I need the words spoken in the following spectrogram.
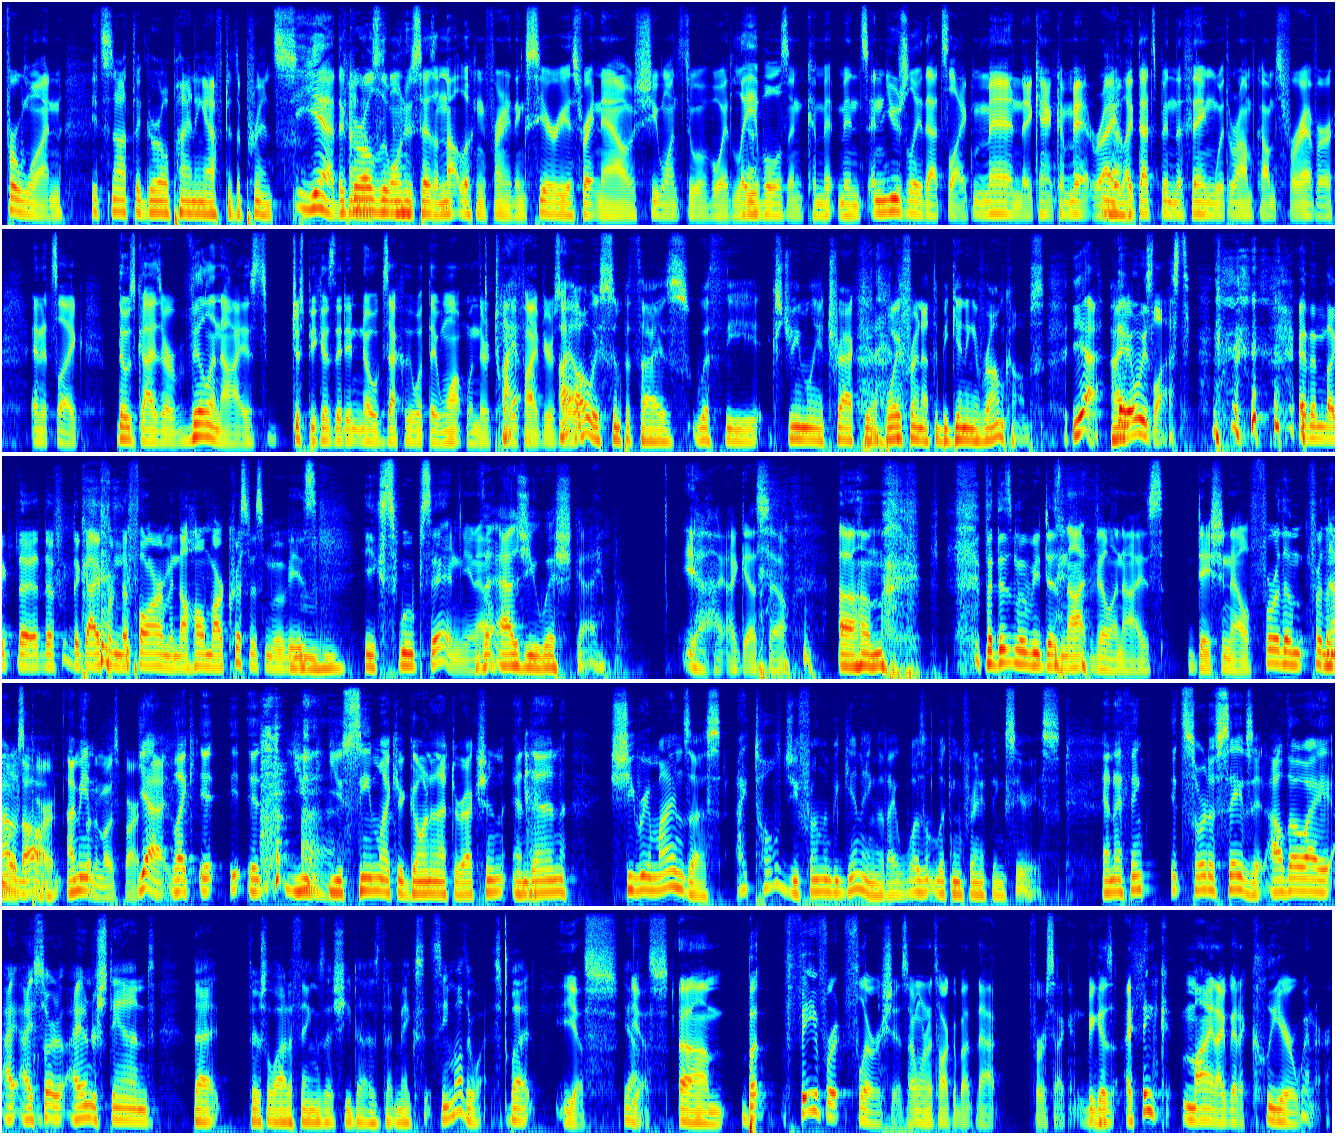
For one, It's not the girl pining after the prince. Yeah, the girl's the one who says, I'm not looking for anything serious right now. She wants to avoid labels and commitments. And usually that's like, men, they can't commit, right? Yeah. Like that's been the thing with rom coms forever. And it's like, those guys are villainized just because they didn't know exactly what they want when they're 25 I, years old. I always sympathize with the extremely attractive boyfriend at the beginning of rom coms. yeah, they always last. and then like the, the the guy from the farm in the Hallmark Christmas movies, he swoops in, you know. The as you wish guy. Yeah, I, I guess so. um, but this movie does not villainize Deschanel for the for the Not most part. I mean, for the most part. Yeah, like it, it, it you you seem like you're going in that direction, and then she reminds us, "I told you from the beginning that I wasn't looking for anything serious," and I think it sort of saves it. Although I, I, I sort of I understand that there's a lot of things that she does that makes it seem otherwise, but Yes. Yeah. Yes. Um, but favorite flourishes. I want to talk about that for a second because I think mine. I've got a clear winner.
